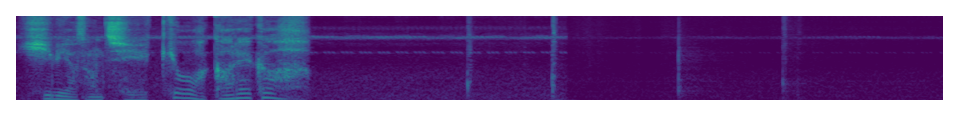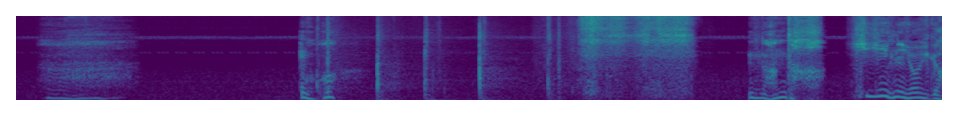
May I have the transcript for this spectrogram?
日比谷さんち今日はカレーか。あなんだ？いい匂いが。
